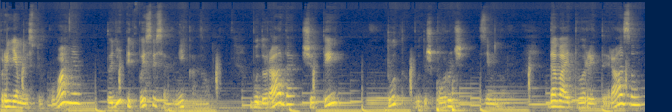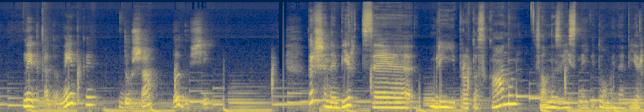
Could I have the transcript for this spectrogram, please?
приємне спілкування, тоді підписуйся на мій канал. Буду рада, що ти тут будеш поруч зі мною. Давай творити разом, нитка до нитки, душа до душі. Перший набір це мрії про Тоскану, славнозвісний відомий набір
